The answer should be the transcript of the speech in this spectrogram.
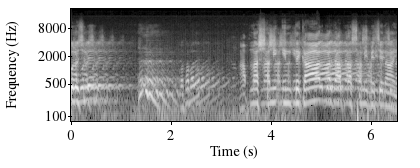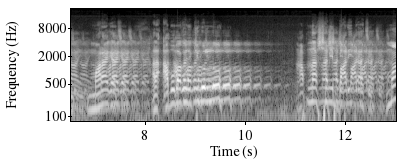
বলেছিলেন? আপনার স্বামী ইন্তেকাল করেছে আপনার স্বামী বেঁচে নাই মারা গেছে। আর আবু বকর কি বলল? আপনার স্বামী বাড়িতে আছে। মা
